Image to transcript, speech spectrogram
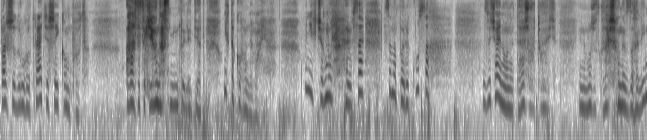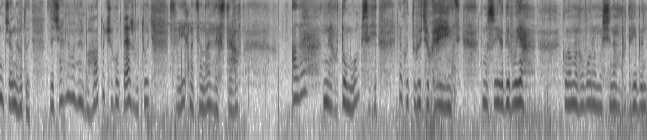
першу, другу, третю, ще й компот. Але це такий у нас менталітет. У них такого немає. У них чомусь все, все на перекусах. Звичайно, вони теж готують. І не можу сказати, що вони взагалі нічого не готують. Звичайно, вони багато чого теж готують своїх національних страв. Але не в тому обсягі, як готують українці. Тому що їх дивує, коли ми говоримо, що нам потрібен.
